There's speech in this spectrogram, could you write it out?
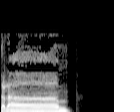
Tadám!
